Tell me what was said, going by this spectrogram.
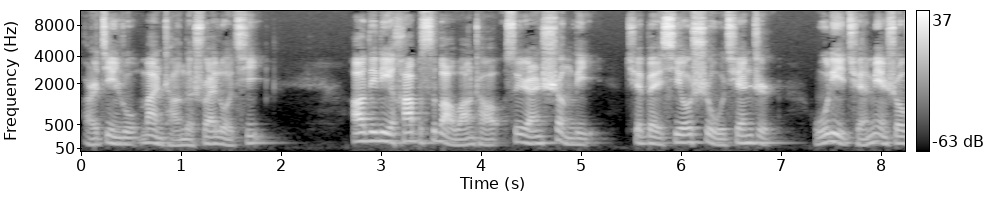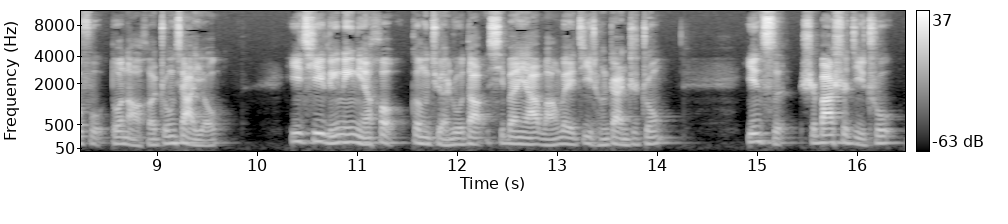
而进入漫长的衰落期。奥地利哈布斯堡王朝虽然胜利，却被西欧事务牵制，无力全面收复多瑙河中下游。一七零零年后，更卷入到西班牙王位继承战之中。因此，十八世纪初，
